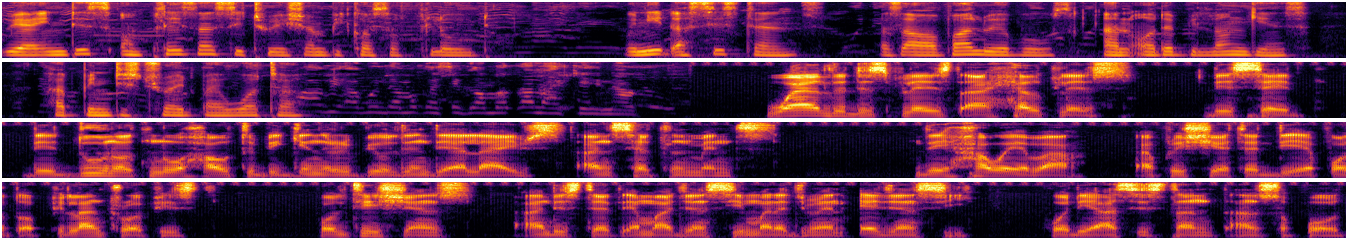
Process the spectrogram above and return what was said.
We are in this unpleasant situation because of flood. We need assistance as our valuables and other belongings have been destroyed by water. While the displaced are helpless, they said they do not know how to begin rebuilding their lives and settlements. They, however, appreciated the effort of philanthropists, politicians, and the State Emergency Management Agency for their assistance and support.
